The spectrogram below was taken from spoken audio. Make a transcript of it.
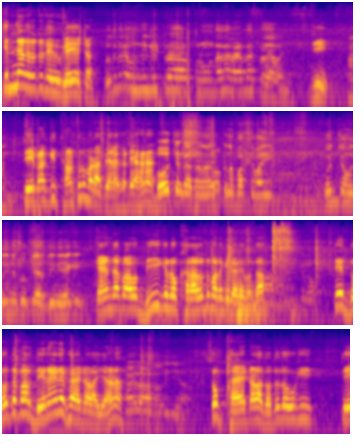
ਕਿੰਨਾ ਕੁ ਦੁੱਧ ਦੇ ਦੂਗੇ ਇਸ ਦੁੱਧ ਵੀਰੇ 19 ਲੀਟਰ ਪਲੂਣ ਦਾ ਦਾ ਬੈਠਦਾ ਚੋਇਆ ਵਾ ਜੀ। ਜੀ। ਹਾਂਜੀ। ਤੇ ਬਾਕੀ ਥਣ ਥਣ ਬੜਾ ਪਿਆਰਾ ਕੱਢਿਆ ਹਨਾ? ਬਹੁਤ ਚੰਗਾ ਖਾਣਾ ਇੱਕ ਨੰਬਰ ਚਵਾਈ ਕੋਈ ਚੌਂਦੀ ਨਹੀਂ ਕੋਈ ਕਿਰਦੀ ਨਹੀਂ ਹੈਗੀ। ਕਹਿੰਦਾ ਭਾਵ 20 ਕਿਲੋ ਖਰਾ ਦੁੱਧ ਬਣ ਕੇ ਲੈ ਲੈ ਬੰਦਾ। ਤੇ ਦੁੱਧ ਪਰ ਦੇਣਾ ਇਹਨੇ ਫੈਟ ਵਾਲਾ ਹੀ ਆ ਹਨਾ? ਫੈਟ ਵਾਲਾ ਦੁੱਧ ਜੀ ਹਾਂ। ਸੋ ਫੈਟ ਵਾਲਾ ਦੁੱਧ ਦਊਗੀ। ਤੇ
